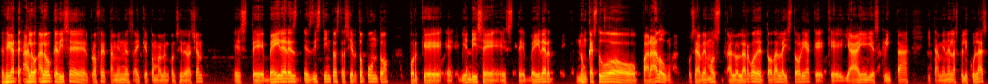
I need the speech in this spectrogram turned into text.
fíjate, algo, algo que dice el profe también es, hay que tomarlo en consideración. Este, Vader es, es distinto hasta cierto punto, porque eh, bien dice, este, Vader nunca estuvo parado o sea, vemos a lo largo de toda la historia que, ya hay escrita y también en las películas,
